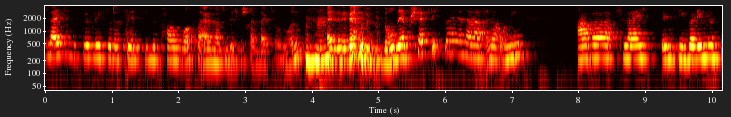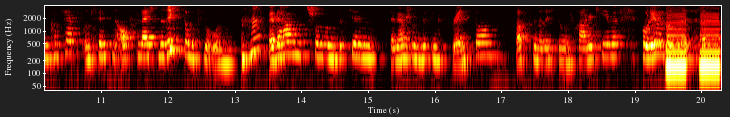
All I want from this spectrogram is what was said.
vielleicht ist es wirklich so, dass wir jetzt diese Pause brauchen, vor allem natürlich, wir schreiben bald Klausuren. Mhm. Also wir werden sowieso sehr beschäftigt sein in der, in der Uni. Aber vielleicht irgendwie überlegen wir uns ein Konzept und finden auch vielleicht eine Richtung für uns. Mhm. Weil wir haben uns schon so ein bisschen, also wir haben schon ein bisschen gebrainstormt, was für eine Richtung in Frage käme. Problem ist, unsere Interessen.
